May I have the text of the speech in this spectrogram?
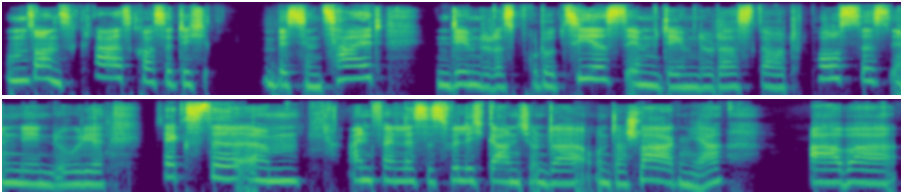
umsonst. Klar, es kostet dich ein bisschen Zeit, indem du das produzierst, indem du das dort postest, indem du dir Texte ähm, einfallen lässt. Das will ich gar nicht unter, unterschlagen, ja. Aber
